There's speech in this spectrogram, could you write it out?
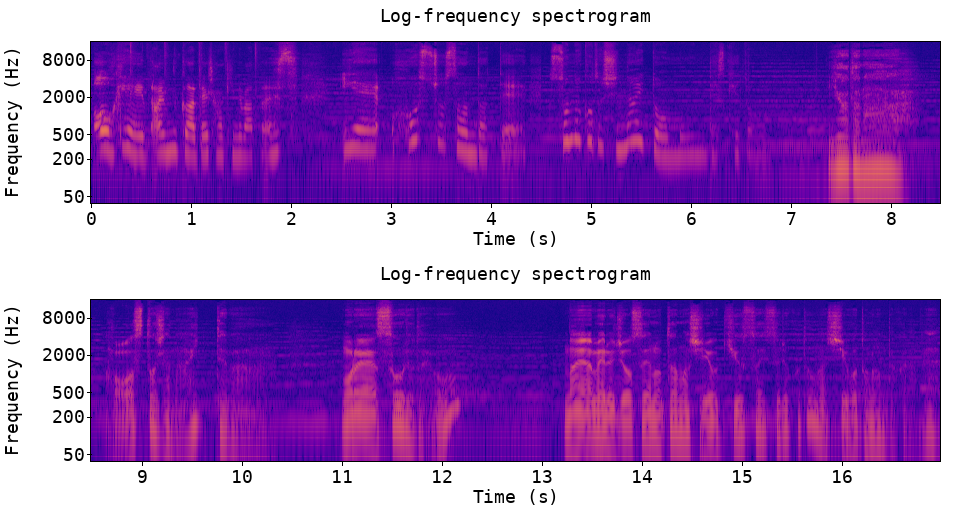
？Okay, I'm glad they're talking about this. いえホストさんだってそんなことしないと思うんですけど。嫌だな。ホストじゃないってば。俺僧侶だよ悩める女性の魂を救済することが仕事なんだからね。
